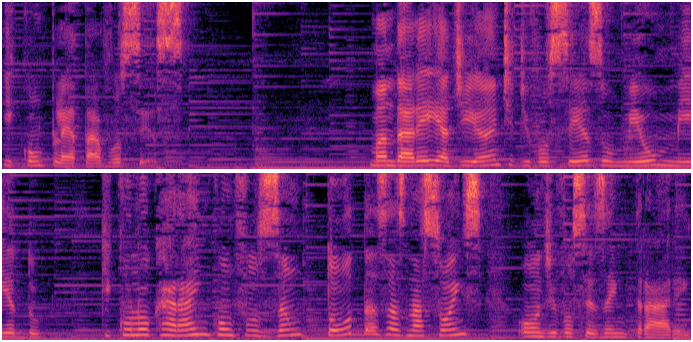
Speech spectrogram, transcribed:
e completa a vocês. Mandarei adiante de vocês o meu medo, que colocará em confusão todas as nações onde vocês entrarem.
